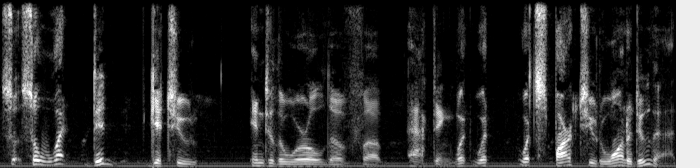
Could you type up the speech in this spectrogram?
So, so what did get you into the world of uh, acting? What, what, what sparked you to want to do that?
